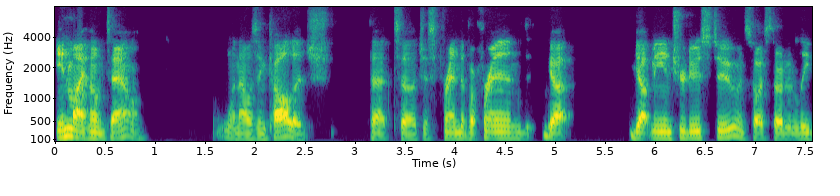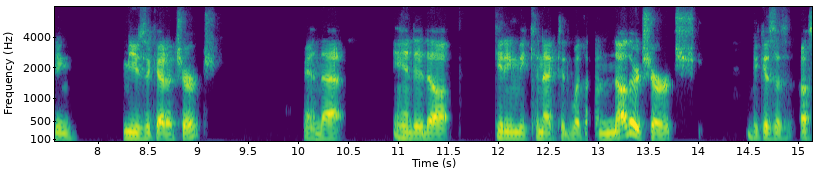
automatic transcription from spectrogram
in my hometown when I was in college. That uh, just friend of a friend got got me introduced to, and so I started leading music at a church, and that ended up getting me connected with another church because of, of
